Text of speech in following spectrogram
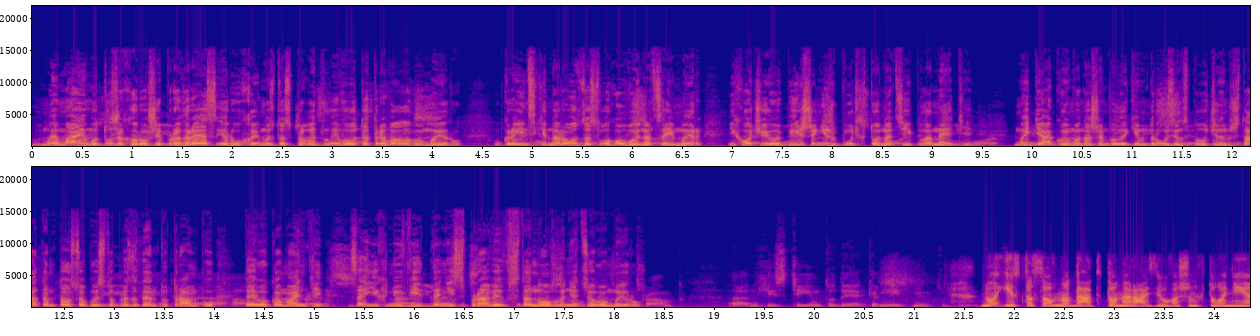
Ми маємо дуже хороший прогрес і рухаємось до справедливого та тривалого миру. Український народ заслуговує на цей мир і хоче його більше ніж будь-хто на цій планеті. Ми дякуємо нашим великим друзям, Сполученим Штатам та особисто президенту Трампу та його команді за їхню відданість справі встановлення цього миру. Ну і стосовно дат, то наразі у Вашингтоні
